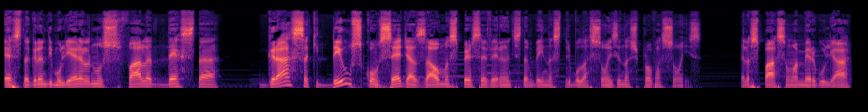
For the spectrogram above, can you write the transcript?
esta grande mulher, ela nos fala desta graça que Deus concede às almas perseverantes também nas tribulações e nas provações. Elas passam a mergulhar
